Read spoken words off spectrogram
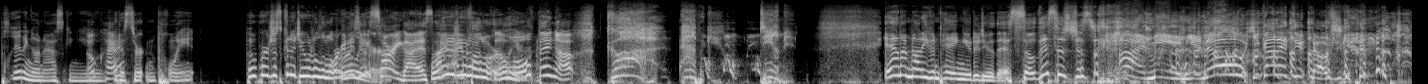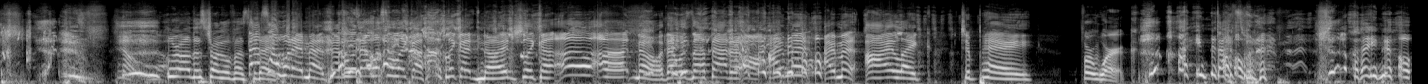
planning on asking you Okay. at a certain point. But we're just gonna do it a little We're earlier. do. Sorry guys. We're I, gonna I do it a little the earlier. whole thing up. God, Abigail, damn it. And I'm not even paying you to do this. So this is just I mean, you know, you gotta do no, I'm just kidding. we're on the struggle bus today. That's today. not what I meant. That, that wasn't like a like a nudge, like a oh uh no, that was not that at all. I meant I meant I like to pay for work. I know. That's what I. I know.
